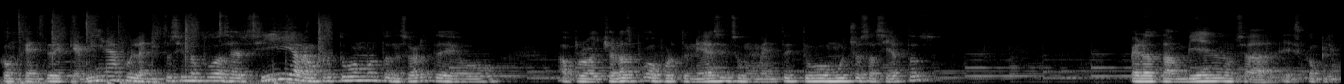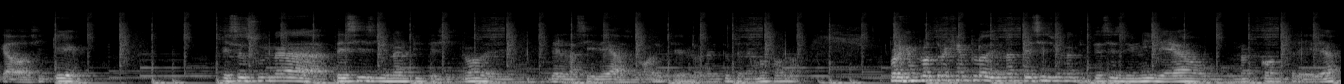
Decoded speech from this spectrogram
con gente de que, mira, fulanito sí lo pudo hacer, sí, a lo mejor tuvo un montón de suerte o aprovechó las oportunidades en su momento y tuvo muchos aciertos. Pero también, o sea, es complicado, así que esa es una tesis y una antítesis, ¿no? De, las ideas, ¿no? De que realmente tenemos ahora. Por ejemplo, otro ejemplo de una tesis y una antítesis de una idea o una contraidea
